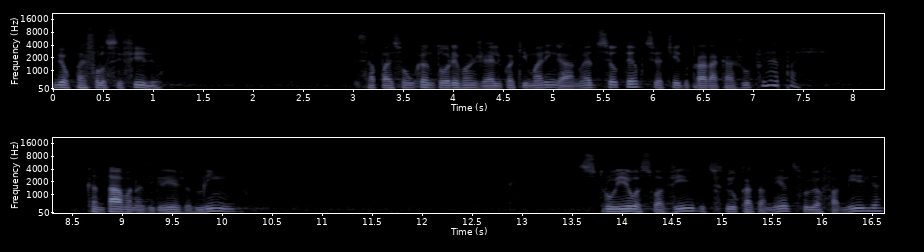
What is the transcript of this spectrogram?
Meu pai falou assim: Filho, esse rapaz foi um cantor evangélico aqui em Maringá, não é do seu tempo que você já tinha ido para Aracaju? Eu falei: É, pai. Cantava nas igrejas, lindo. Destruiu a sua vida, destruiu o casamento, destruiu a família,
